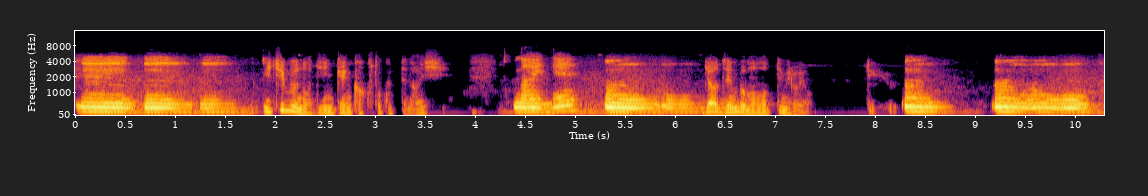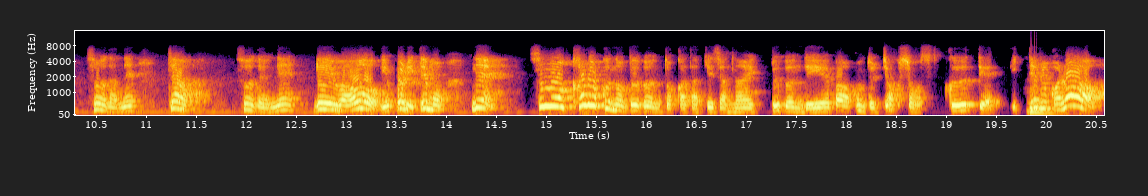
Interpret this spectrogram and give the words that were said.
うん。うん。一部の人権獲得ってないし、うんないね。うん。うん。じゃあ全部守ってみろよっていう。うん。うん。うん。うん。そうだね。じゃあ、そうだよね。令和を、やっぱりでもね、その火力の部分とかだけじゃない部分で言えば、本当に弱者を救うって言ってるから、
